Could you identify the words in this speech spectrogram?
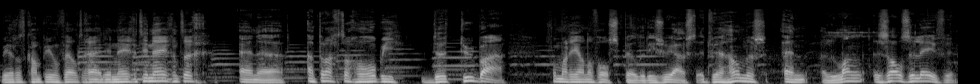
wereldkampioen veldrijden in 1990. En uh, een prachtige hobby, de tuba. Voor Marianne Vos speelde die zojuist het Wilhelmus en lang zal ze leven.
